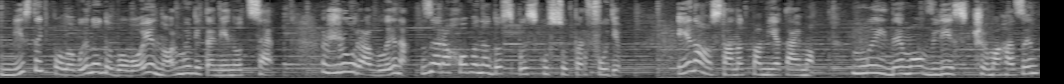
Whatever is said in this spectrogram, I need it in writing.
містить половину добової норми вітаміну С. Журавлина зарахована до списку суперфудів. І наостанок пам'ятаймо, ми йдемо в ліс чи магазин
